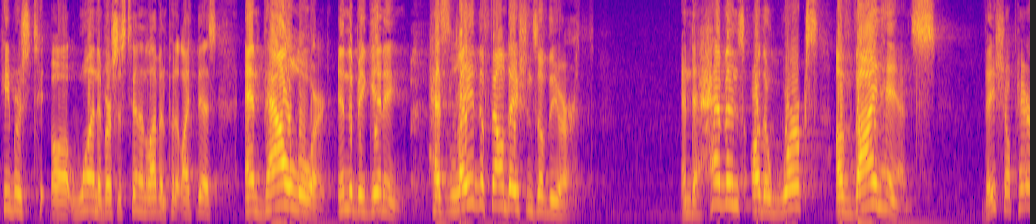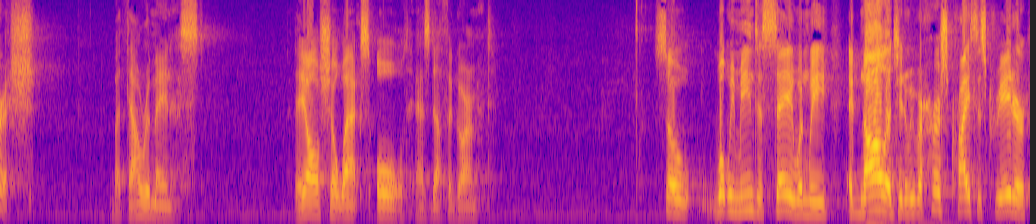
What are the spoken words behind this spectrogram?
Hebrews uh, 1 and verses 10 and 11 put it like this And thou, Lord, in the beginning, has laid the foundations of the earth, and the heavens are the works of thine hands. They shall perish, but thou remainest. They all shall wax old as doth a garment so, what we mean to say when we acknowledge and we rehearse Christ as creator,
